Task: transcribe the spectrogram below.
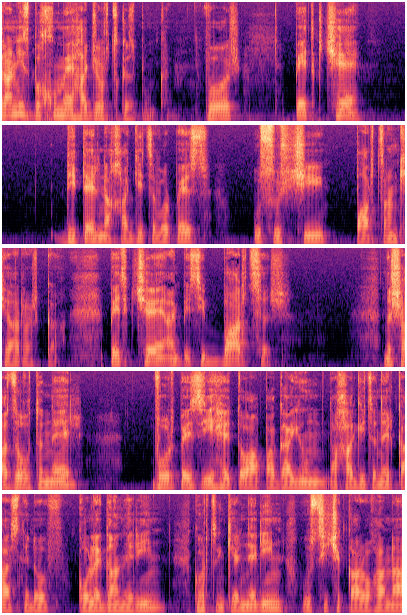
սրանից բխում է հաջորդ սկզբունքը որ պետք չէ դիտել նախագիծը որպես ուսուցչի པարծանքի առարկա պետք չէ այնպեսի բարձր նշաձող դնել որ เป զի հետո ապագայում նախագիծը ներկայացնելով գոլեգաներին, գործընկերներին ուսուցիչը կարողանա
